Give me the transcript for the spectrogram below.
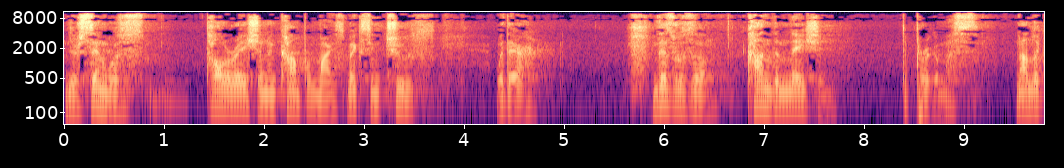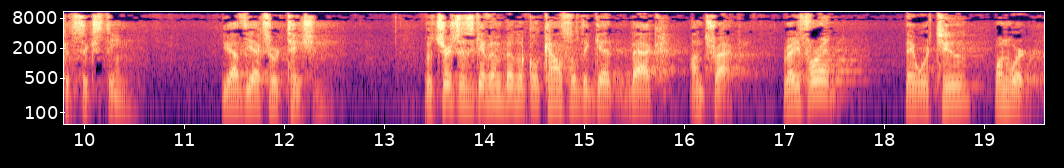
Their sin was toleration and compromise, mixing truth with error. This was a condemnation to Pergamos. Now look at 16. You have the exhortation. The church is given biblical counsel to get back on track. Ready for it? They were two, one word.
